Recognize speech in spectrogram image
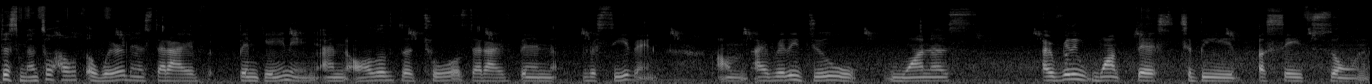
this mental health awareness that I've been gaining and all of the tools that I've been receiving. Um, I really do want us, I really want this to be a safe zone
